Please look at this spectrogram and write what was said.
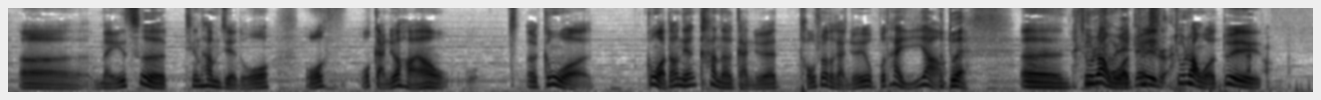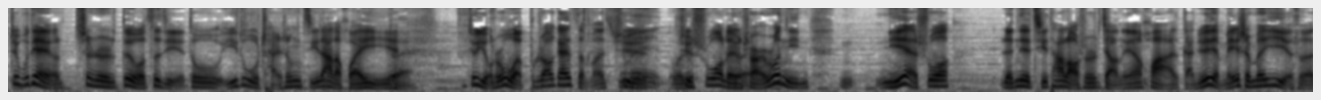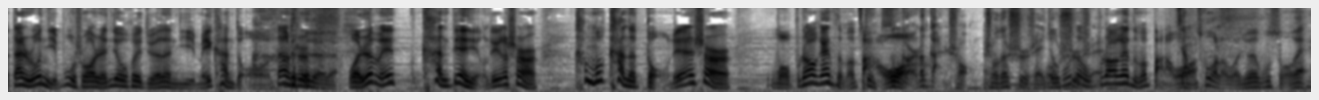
呃，每一次听他们解读，我我感觉好像，呃，跟我跟我当年看的感觉投射的感觉又不太一样，对，呃，就 让我对，就让我对。这部电影甚至对我自己都一度产生极大的怀疑，对就有时候我不知道该怎么去去说这个事儿。如果你你你也说人家其他老师讲那些话，感觉也没什么意思。但是如果你不说，人就会觉得你没看懂。但是我认为看电影这个事儿，看不看得懂这件事儿。我不知道该怎么把握自个儿的感受，受的是谁就是谁。我不知道该怎么把握，讲错了我觉得无所谓。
